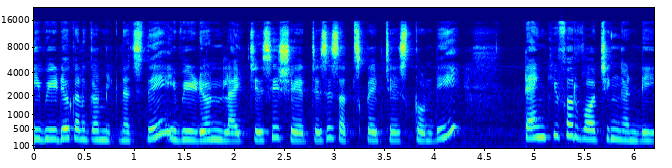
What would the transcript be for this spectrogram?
ఈ వీడియో కనుక మీకు నచ్చితే ఈ వీడియోని లైక్ చేసి షేర్ చేసి సబ్స్క్రైబ్ చేసుకోండి. థ్యాంక్ యూ ఫర్ వాచింగ్ అండి.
